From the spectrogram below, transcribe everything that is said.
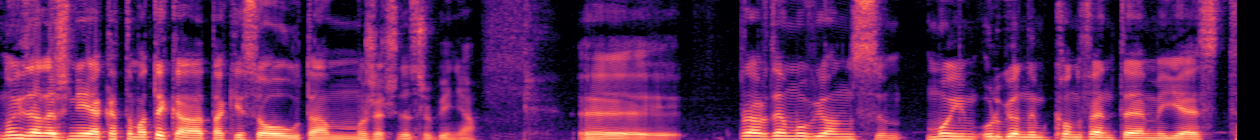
No i zależnie jaka tematyka, takie są tam rzeczy do zrobienia. Yy, prawdę mówiąc, moim ulubionym konwentem jest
